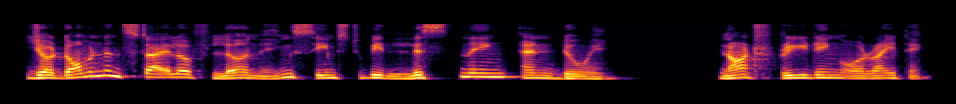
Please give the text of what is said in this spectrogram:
Your dominant style of learning seems to be listening and doing, not reading or writing.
